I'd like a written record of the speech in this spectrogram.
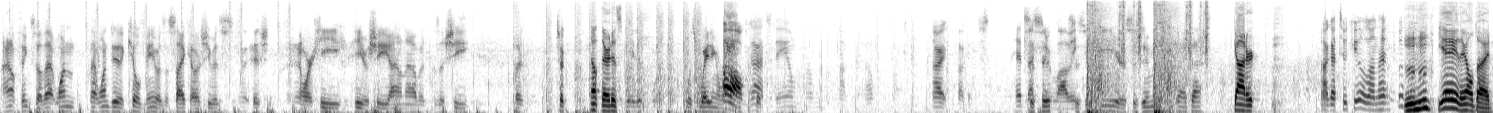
I don't think so. That one, that one dude that killed me was a psycho. She was, or he, he or she, I don't know, but it was a she. But took, Nope, there it is. waited, was waiting around. Oh, to god fix- damn. I'm knocked out. Alright, fuck it. Just head back to the lobby. Suzuki or Suzumi, something like that. Got her. I got two kills on that. Mm-hmm. Yay, they all died.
